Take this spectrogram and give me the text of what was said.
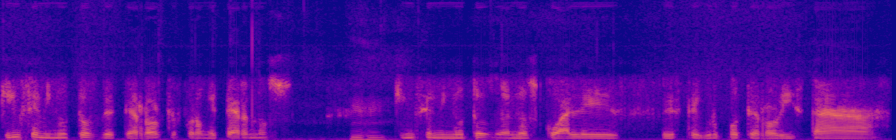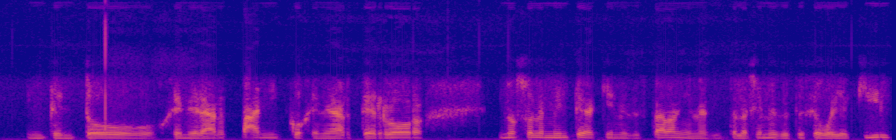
15 minutos de terror que fueron eternos, 15 minutos en los cuales este grupo terrorista intentó generar pánico, generar terror, no solamente a quienes estaban en las instalaciones de TC Guayaquil,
